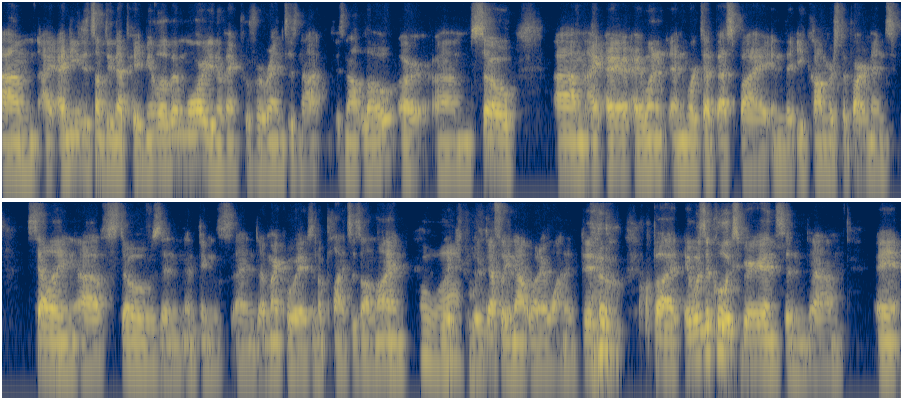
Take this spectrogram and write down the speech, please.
um, I, I, needed something that paid me a little bit more. You know, Vancouver rent is not is not low, or um, so um, I, I, I, went and worked at Best Buy in the e-commerce department, selling uh, stoves and, and things and uh, microwaves and appliances online, oh, wow. which was definitely not what I wanted to do. but it was a cool experience, and, um, and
